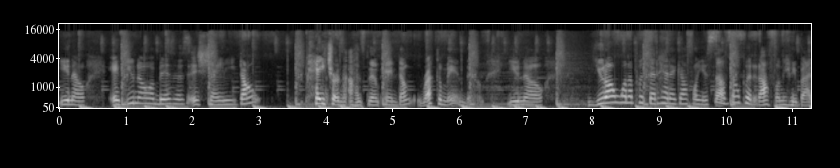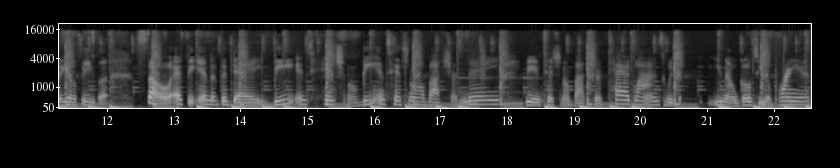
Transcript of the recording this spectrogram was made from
You know, if you know a business is shady, don't patronize them and don't recommend them. You know, you don't want to put that headache off on yourself. Don't put it off on anybody else either. So at the end of the day, be intentional. Be intentional about your name. Be intentional about your taglines, which you know, go to your brand.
